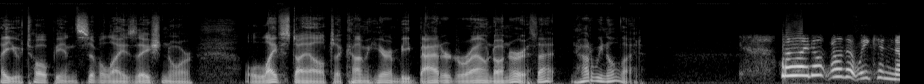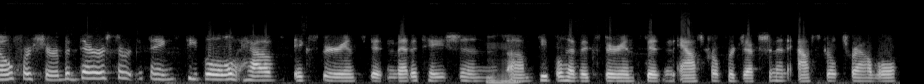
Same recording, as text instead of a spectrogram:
a utopian civilization or lifestyle to come here and be battered around on Earth. That how do we know that? Well, I don't know that we can know for sure, but there are certain things people have experienced it in meditation. Mhm. Um, people have experienced it in astral projection and astral travel,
